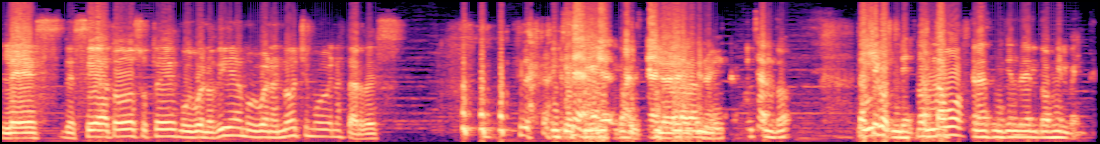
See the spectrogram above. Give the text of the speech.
Les desea a todos ustedes muy buenos días, muy buenas noches, muy buenas tardes. Escuchando. Chicos, nos estamos transmitiendo del 2020.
